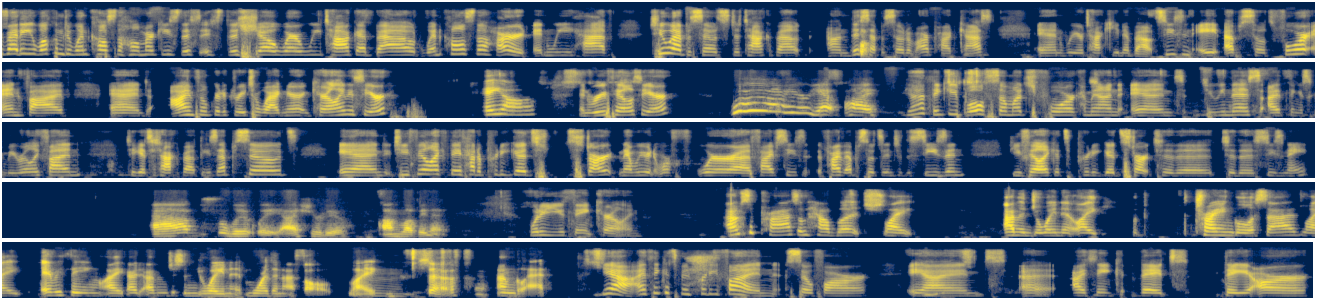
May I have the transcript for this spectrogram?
everybody. Welcome to When Calls the Hallmarkies. This is the show where we talk about When Calls the Heart, and we have two episodes to talk about on this episode of our podcast. And we are talking about season eight, episodes four and five. And I'm film critic Rachel Wagner, and Caroline is here. Hey, y'all. And Ruth Hill is here. Woo, I'm here. Yep. Hi. Yeah, thank you both so much for coming on and doing this. I think it's going to be really fun to get to talk about these episodes. And do you feel like they've had a pretty good start? Now we're we're, we're uh, five season five episodes into the season. Do you feel like it's a pretty good start to the to the season eight? Absolutely, I sure do. I'm loving it. What do you think, Caroline? I'm surprised on how much like I'm enjoying it. Like with triangle aside, like everything, like I, am just enjoying it more than I thought. Like mm. so, I'm glad. Yeah, I think it's been pretty fun so far, and uh, I think that they are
